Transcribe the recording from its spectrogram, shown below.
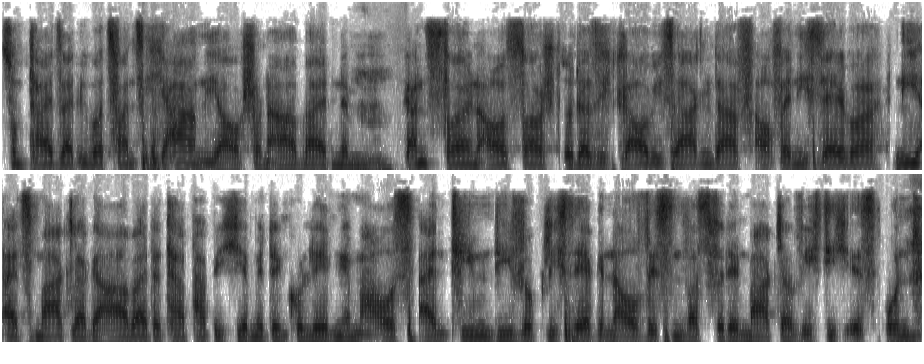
zum Teil seit über 20 Jahren hier auch schon arbeiten, im mhm. ganz tollen Austausch, so dass ich glaube ich sagen darf, auch wenn ich selber nie als Makler gearbeitet habe, habe ich hier mit den Kollegen im Haus ein Team, die wirklich sehr genau wissen, was für den Makler wichtig ist und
